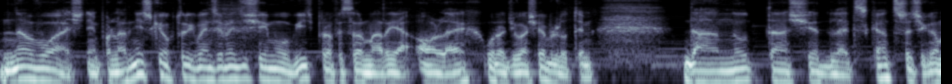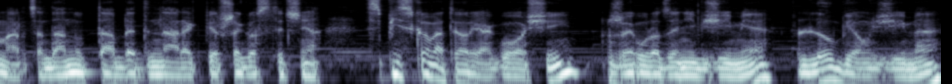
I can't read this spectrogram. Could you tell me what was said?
No właśnie, polarniczki, o których będziemy dzisiaj mówić, profesor Maria Olech, urodziła się w lutym. Danuta Siedlecka 3 marca, Danuta Bednarek 1 stycznia. Spiskowa teoria głosi, że urodzeni w zimie lubią zimę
